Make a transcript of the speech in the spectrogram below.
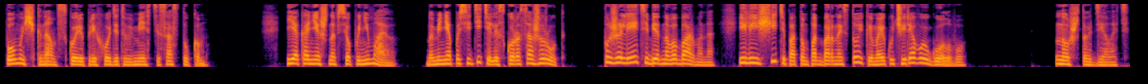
Помощь к нам вскоре приходит вместе со стуком. Я, конечно, все понимаю, но меня посетители скоро сожрут. Пожалейте бедного бармена или ищите потом под барной стойкой мою кучерявую голову. Ну что делать?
